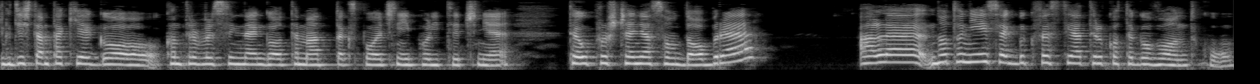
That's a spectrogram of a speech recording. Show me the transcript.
gdzieś tam takiego kontrowersyjnego tematu tak społecznie i politycznie te uproszczenia są dobre, ale no to nie jest jakby kwestia tylko tego wątku,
